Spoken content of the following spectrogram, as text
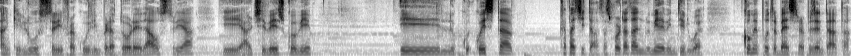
anche illustri, fra cui l'imperatore d'Austria, e arcivescovi. E questa capacità trasportata nel 2022, come potrebbe essere rappresentata?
